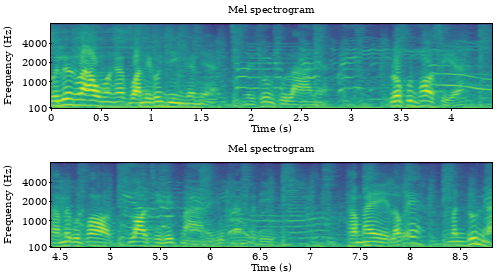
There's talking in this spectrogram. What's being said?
เป็นเรื่องเล่ามั้งครับ วันที่เขายิงกันเนี่ยในช่วงตุลาเนี่ยรถคุณพ่อเสียทำให้คุณพ่อรอดชีวิตมาในยุคนั้นพอดีทำให้เราเอ๊ะมันรุ่นไหน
